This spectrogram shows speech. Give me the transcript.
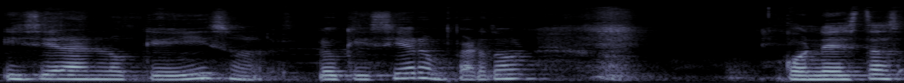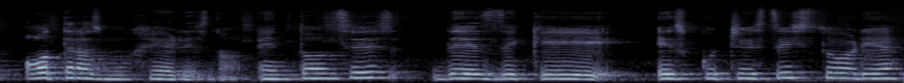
hicieran lo que hizo, lo que hicieron, perdón, con estas otras mujeres, ¿no? Entonces, desde que escuché esta historia,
